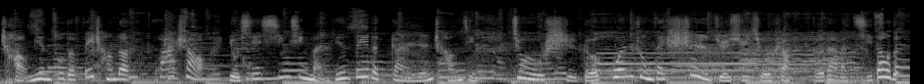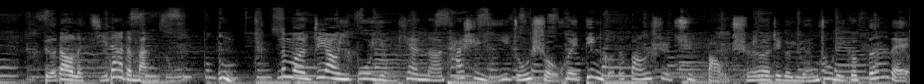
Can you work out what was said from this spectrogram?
场面做的非常的花哨，有些星星满天飞的感人场景，就使得观众在视觉需求上得到了极大的。得到了极大的满足。嗯，那么这样一部影片呢，它是以一种手绘定格的方式去保持了这个原著的一个氛围，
